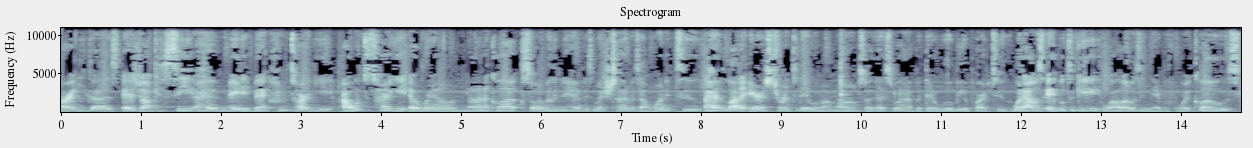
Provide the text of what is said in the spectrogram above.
Alright you guys, as y'all can see, I have made it back from Target. I went to Target around 9 o'clock, so I really didn't have as much time as I wanted to. I had a lot of errands to run today with my mom, so that's why, but there will be a part two. What I was able to get while I was in there before it closed,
